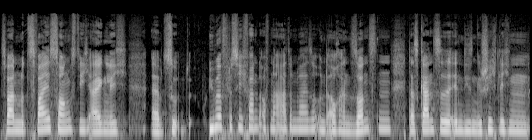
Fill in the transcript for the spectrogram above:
Es waren nur zwei Songs, die ich eigentlich äh, zu überflüssig fand auf eine Art und Weise und auch ansonsten das Ganze in diesen geschichtlichen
